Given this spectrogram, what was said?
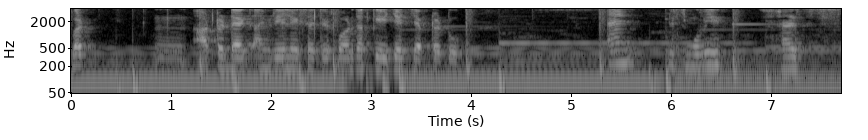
but um, after that I'm really excited for the KGF Chapter 2. And this movie has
